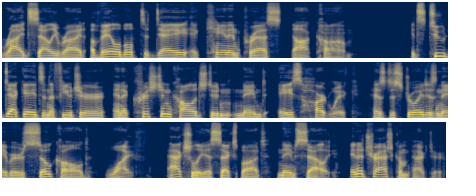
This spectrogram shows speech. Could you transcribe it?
Ride Sally Ride, available today at canonpress.com. It's two decades in the future, and a Christian college student named Ace Hartwick has destroyed his neighbor's so called wife, actually a sex bot named Sally, in a trash compactor.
